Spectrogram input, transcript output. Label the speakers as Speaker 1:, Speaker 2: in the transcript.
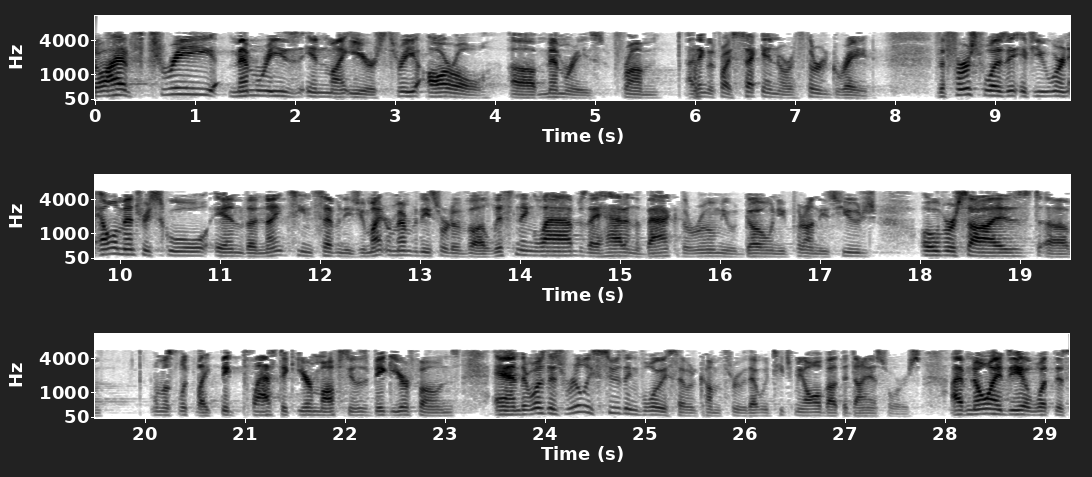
Speaker 1: So I have three memories in my ears, three oral uh, memories from, I think it was probably second or third grade. The first was if you were in elementary school in the 1970s, you might remember these sort of uh, listening labs they had in the back of the room. You would go and you'd put on these huge, oversized, uh, almost looked like big plastic earmuffs, you know, those big earphones. And there was this really soothing voice that would come through that would teach me all about the dinosaurs. I have no idea what this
